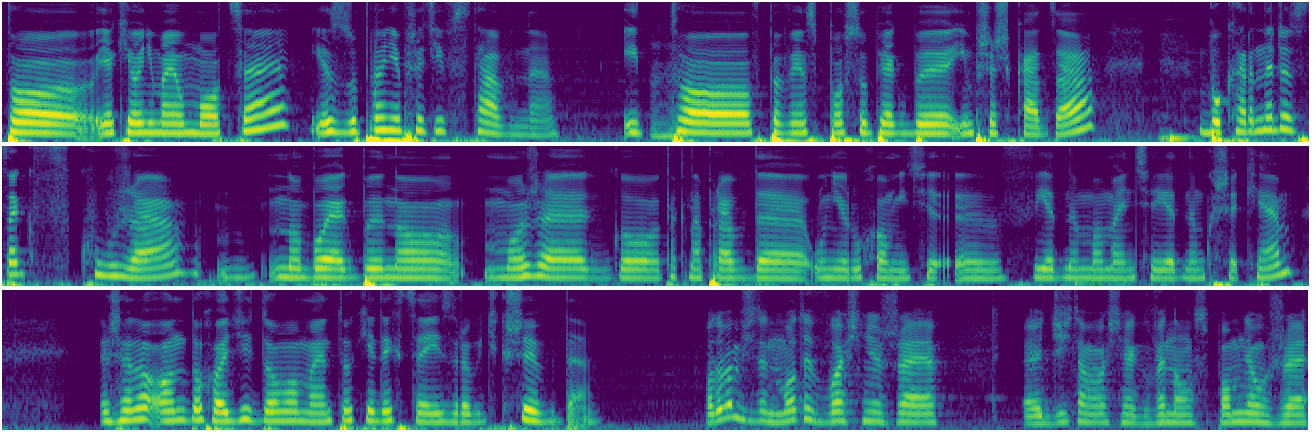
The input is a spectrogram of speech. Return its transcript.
to, jakie oni mają moce, jest zupełnie przeciwstawne. I Mhm. to w pewien sposób jakby im przeszkadza. Bo Carnage to tak wkurza, no bo jakby no może go tak naprawdę unieruchomić e, w jednym momencie, jednym krzykiem, że no on dochodzi do momentu, kiedy chce jej zrobić krzywdę. Podoba mi się ten motyw właśnie, że e, gdzieś tam właśnie jak Venom wspomniał, że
